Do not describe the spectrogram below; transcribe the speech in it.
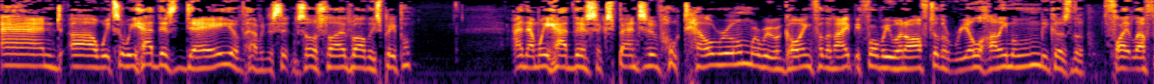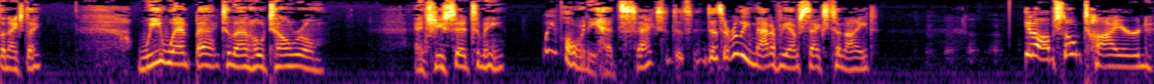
And uh, we, so we had this day of having to sit and socialize with all these people. And then we had this expensive hotel room where we were going for the night before we went off to the real honeymoon because the flight left the next day. We went back to that hotel room, and she said to me, we've already had sex. Does, does it really matter if we have sex tonight? You know, I'm so tired,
